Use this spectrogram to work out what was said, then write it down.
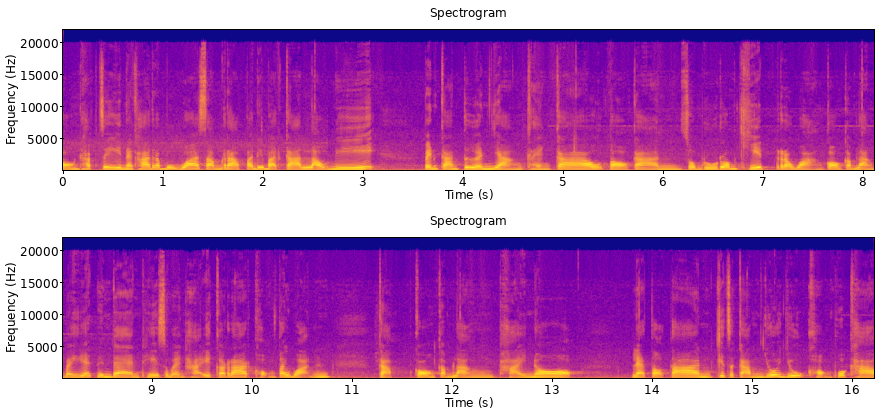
กองทัพจีนนะคะ ระบุว่าสำหรับปฏิบัติการเหล่านี้ เป็นการเตือนอย่างแข็งก้าวต่อการสมรู้ร่วมคิด ระหว่างกองกำลังแบ่งแยกดินแดนที่แสวงหาเอกราชของไต้หวัน กับกองกำลังภายนอก และต่อต้านกิจกรรมยั่วยุของพวกเขา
